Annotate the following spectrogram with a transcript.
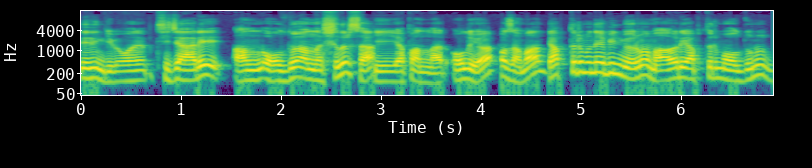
dediğim gibi o ticari olduğu anlaşılırsa ki yapanlar oluyor. O zaman yaptırımı ne bilmiyorum ama ağır yaptırım olduğunu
